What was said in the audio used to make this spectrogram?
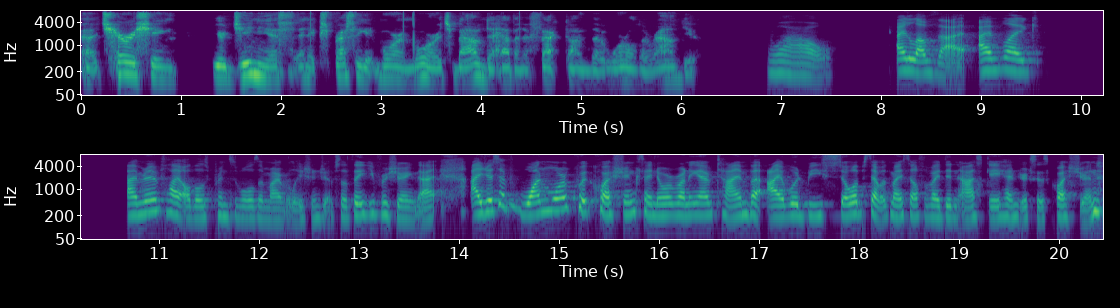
uh, cherishing your genius and expressing it more and more it's bound to have an effect on the world around you wow i love that i'm like I'm going to apply all those principles in my relationship. So thank you for sharing that. I just have one more quick question because I know we're running out of time, but I would be so upset with myself if I didn't ask Gay Hendricks this question.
